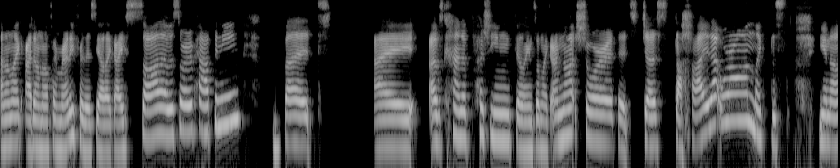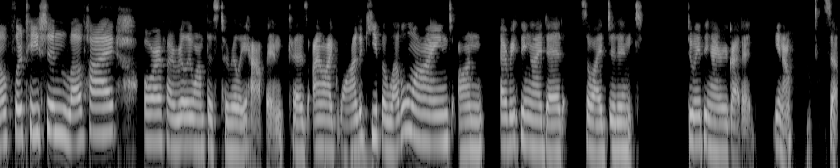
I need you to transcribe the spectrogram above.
And I'm like, I don't know if I'm ready for this yet. Like I saw that was sort of happening, but I I was kind of pushing feelings. I'm like, I'm not sure if it's just the high that we're on, like this, you know, flirtation love high, or if I really want this to really happen. Cause I like wanted to keep a level mind on everything I did so I didn't do anything I regretted, you know. So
